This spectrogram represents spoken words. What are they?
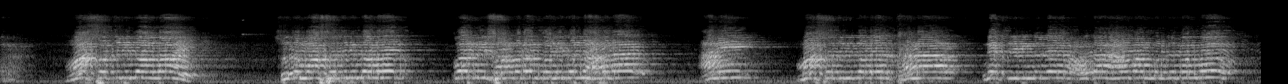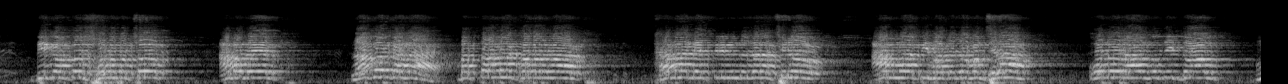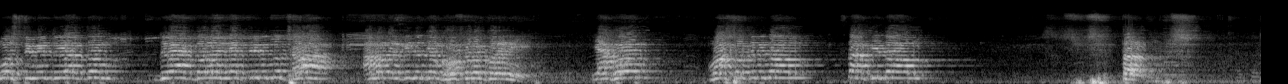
দল নয়। শুধু মৎস্যজীবী দলের কর্মী সংগঠন তৈরি করলে হবে না। আমি মৎস্যজীবী দলের থানা নেতৃবৃন্দকে উদার আহ্বান করতে বলব। বিগত ষোলো বছর আমাদের নগরগানা বা তালা কলার থানা নেতৃবৃন্দ যারা ছিল, আমরা বিভাগে যখন ছিলাম, কোন রাজনৈতিক দল মুসলিম দুই একজন, দুই এক দলের নেতৃবৃন্দ ছাড়া আমাদের কিন্তু কেউ ঘোষণা করেনি। এখন মৎস্যজীবী দল চাষি দল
